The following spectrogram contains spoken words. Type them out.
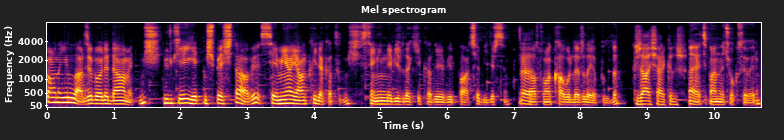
Sonra yıllarca böyle devam etmiş. Türkiye'ye 75'te abi Semiha Yankı'yla katılmış. Seninle bir dakika diye bir parça bilirsin. Evet. Daha sonra coverları da yapıldı. Güzel şarkıdır. Evet ben de çok severim.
